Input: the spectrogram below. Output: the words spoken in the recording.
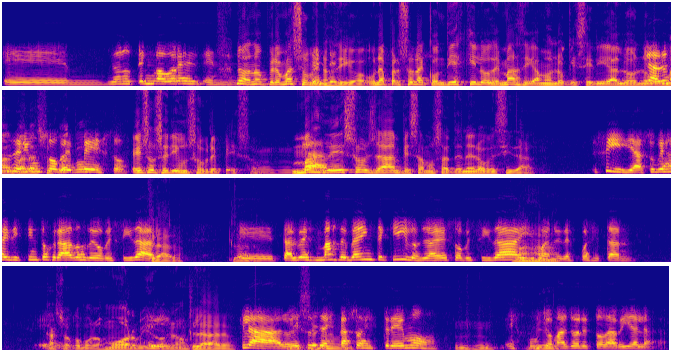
Eh, yo no tengo ahora en, No, no, pero más o menos digo, una persona con 10 kilos de más, digamos, lo que sería lo claro, normal eso sería un sobrepeso. eso sería un sobrepeso. Más de eso ya empezamos a tener obesidad. Sí, y a su vez hay distintos grados de obesidad. Claro, claro. tal vez más de 20 kilos ya es obesidad y bueno, y después están Casos como los mórbidos, ¿no? Claro. Claro, eso ya es casos extremos, es mucho mayor todavía la,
